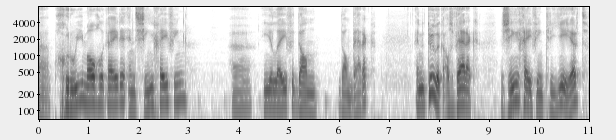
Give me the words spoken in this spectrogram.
uh, groeimogelijkheden en zingeving uh, in je leven dan, dan werk? En natuurlijk, als werk zingeving creëert,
